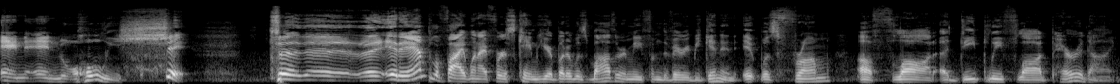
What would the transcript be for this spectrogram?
and and holy shit to uh, it amplified when I first came here, but it was bothering me from the very beginning. It was from a flawed, a deeply flawed paradigm.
